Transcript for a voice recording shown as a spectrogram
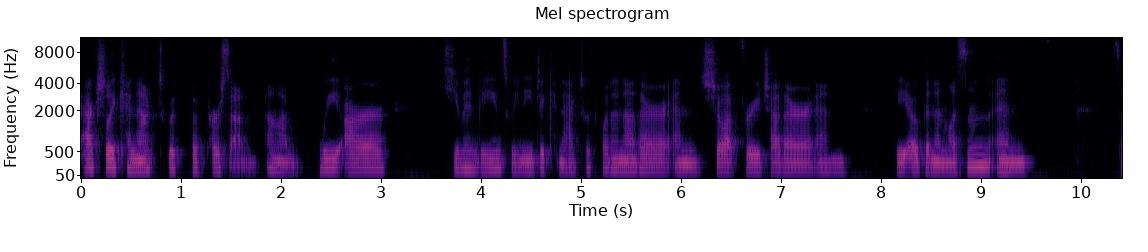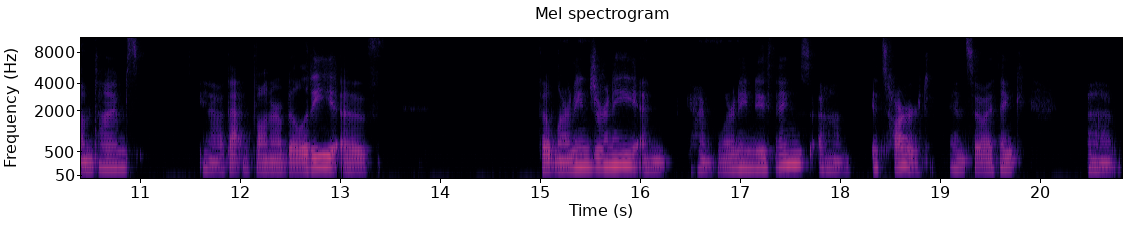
actually connect with the person. Um, we are human beings. We need to connect with one another and show up for each other and be open and listen. And sometimes, you know, that vulnerability of the learning journey and kind of learning new things, um, it's hard. And so I think um,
